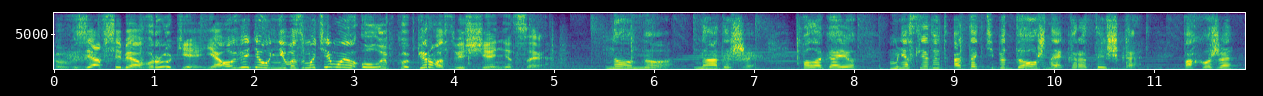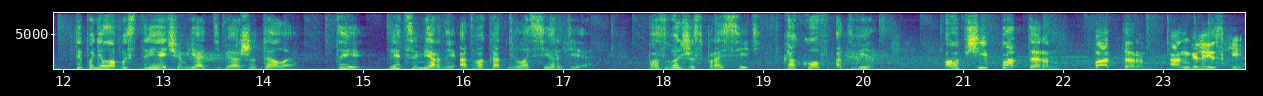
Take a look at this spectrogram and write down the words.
Взяв себя в руки, я увидел невозмутимую улыбку первосвященницы. «Ну-ну, надо же. Полагаю, мне следует отдать тебе должное, коротышка. Похоже, ты поняла быстрее, чем я от тебя ожидала. Ты — лицемерный адвокат милосердия. Позволь же спросить, каков ответ?» «Общий паттерн!» Паттерн, английский,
